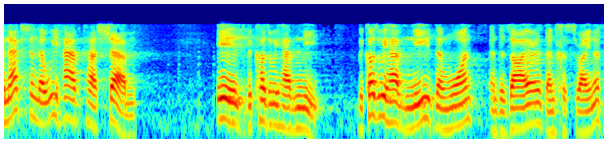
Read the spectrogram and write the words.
connection that we have to Hashem is because we have needs. Because we have needs and wants and desires and chesroinus,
